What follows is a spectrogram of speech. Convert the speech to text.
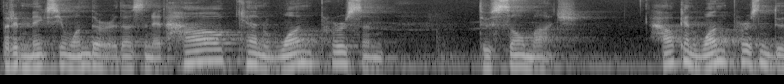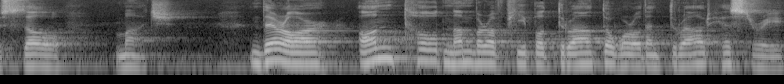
But it makes you wonder, doesn't it? How can one person do so much? How can one person do so much? There are untold number of people throughout the world and throughout history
